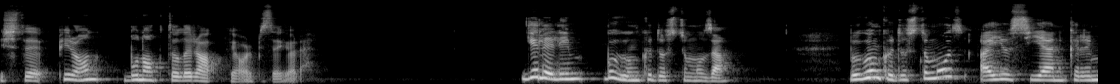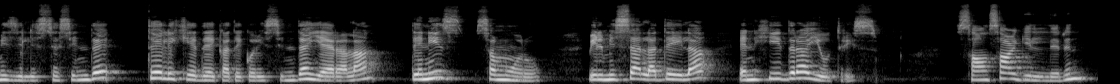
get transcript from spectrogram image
İşte Piron bu noktaları atlıyor bize göre. Gelelim bugünkü dostumuza. Bugünkü dostumuz IUCN Kırmızı listesinde tehlikede kategorisinde yer alan Deniz Samuru, bilimsel adıyla Enhydra yutris. Sansargillilerin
